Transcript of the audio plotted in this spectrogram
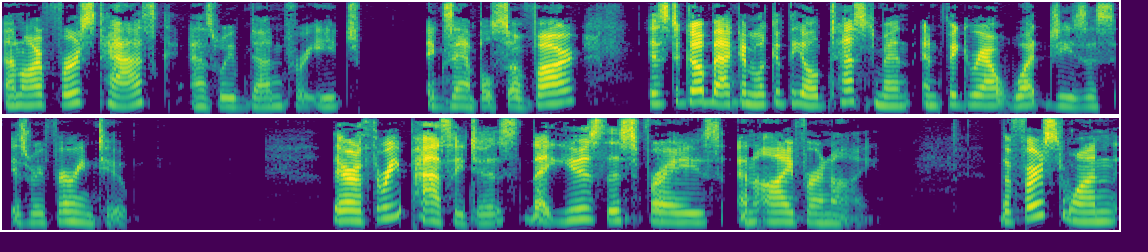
and our first task, as we've done for each example so far, is to go back and look at the Old Testament and figure out what Jesus is referring to. There are three passages that use this phrase, an eye for an eye. The first one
